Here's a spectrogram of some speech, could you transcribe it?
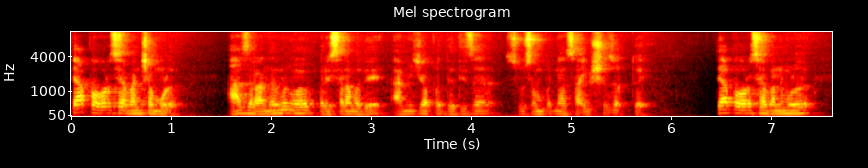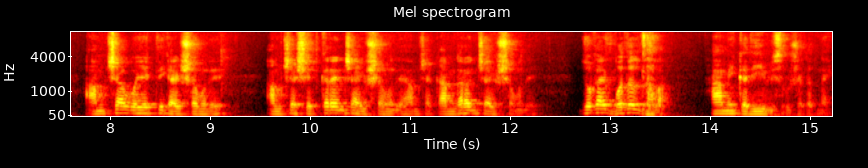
त्या पवारसाहेबांच्यामुळं आज रांजणगाव परिसरामध्ये आम्ही ज्या पद्धतीचं सुसंपन्न असं आयुष्य जगतो आहे त्या पवारसाहेबांमुळं आमच्या वैयक्तिक आयुष्यामध्ये आमच्या शेतकऱ्यांच्या आयुष्यामध्ये आमच्या कामगारांच्या आयुष्यामध्ये जो काही बदल झाला हा आम्ही कधीही विसरू शकत नाही.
